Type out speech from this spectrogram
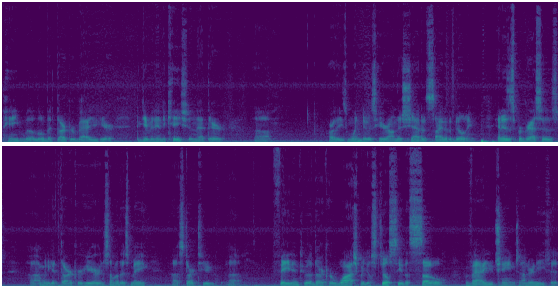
paint with a little bit darker value here to give an indication that there um, are these windows here on this shadowed side of the building. And as this progresses, uh, I'm going to get darker here and some of this may uh, start to uh, fade into a darker wash, but you'll still see the subtle value change underneath it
